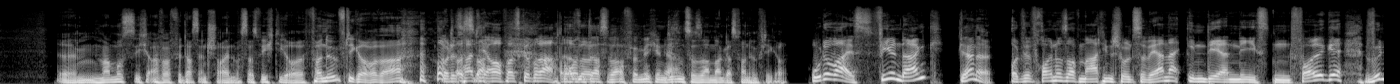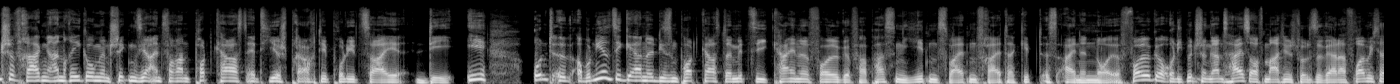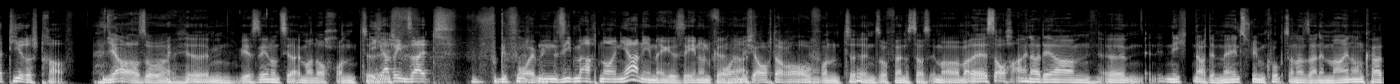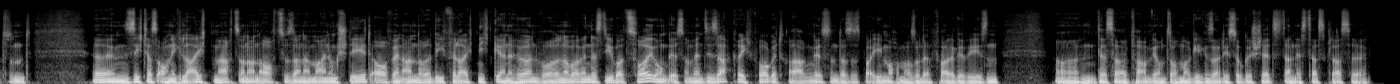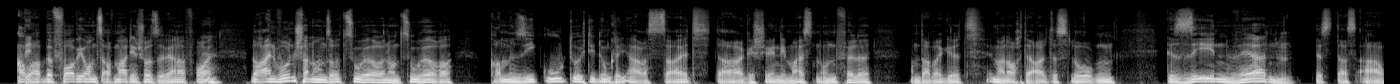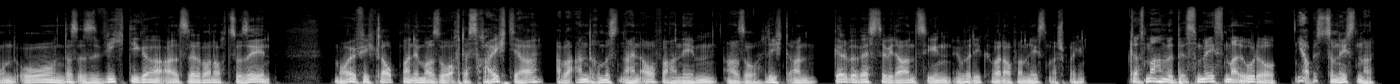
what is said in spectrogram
ähm, man muss sich einfach für das entscheiden, was das Wichtigere, Vernünftigere war. Und es hat war, ja auch was gebracht. Also, und das war für mich in ja. diesem Zusammenhang das Vernünftigere. Udo Weiß, vielen Dank. Gerne. Und wir freuen uns auf Martin Schulze-Werner in der nächsten Folge. Wünsche, Fragen, Anregungen schicken Sie einfach an podcast.hiersprachdiepolizei.de und äh, abonnieren Sie gerne diesen Podcast, damit Sie keine Folge verpassen. Jeden zweiten Freitag gibt es eine neue Folge und ich bin schon ganz heiß auf Martin Schulze-Werner. Freue mich da tierisch drauf. Ja, also ähm, wir sehen uns ja immer noch und äh, ich habe ihn seit gefühlten sieben, acht, neun Jahren nicht mehr gesehen und gehört. freue mich auch darauf ja. und äh, insofern ist das immer, weil er ist auch einer, der äh, nicht nach dem Mainstream guckt, sondern seine Meinung hat und äh, sich das auch nicht leicht macht, sondern auch zu seiner Meinung steht, auch wenn andere die vielleicht nicht gerne hören wollen. Aber wenn das die Überzeugung ist und wenn sie sachgerecht vorgetragen ist, und das ist bei ihm auch immer so der Fall gewesen, äh, deshalb haben wir uns auch mal gegenseitig so geschätzt, dann ist das klasse. Aber Bin bevor wir uns auf Martin Schulze-Werner freuen, ja. noch ein Wunsch an unsere Zuhörerinnen und Zuhörer. Kommen Sie gut durch die dunkle Jahreszeit. Da geschehen die meisten Unfälle. Und dabei gilt immer noch der alte Slogan, gesehen werden ist das A und O. Und das ist wichtiger, als selber noch zu sehen. Häufig glaubt man immer so, ach, das reicht ja, aber andere müssen einen auch wahrnehmen. Also Licht an, gelbe Weste wieder anziehen, über die können wir auch beim nächsten Mal sprechen. Das machen wir. Bis zum nächsten Mal, Udo. Ja, bis zum nächsten Mal.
